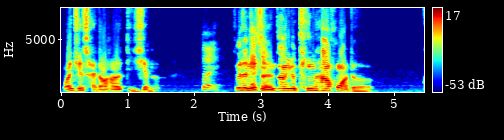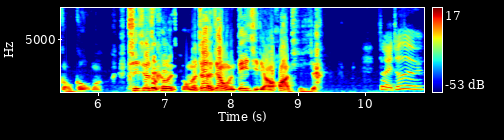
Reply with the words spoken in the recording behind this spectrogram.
完全踩到他的底线了。对，就是你只能当一个听他话的狗狗吗？其实就是柯文哲，我们真的像我们第一集聊的话题一样。对，就是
